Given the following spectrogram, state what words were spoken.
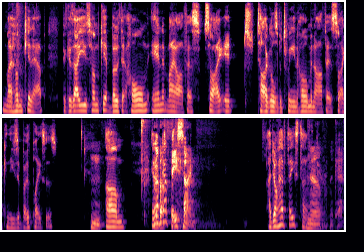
my HomeKit app, because I use HomeKit both at home and at my office. So I it toggles between home and office, so I can use it both places. Hmm. Um, and What I've about got the- FaceTime? I don't have FaceTime. No. Okay.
